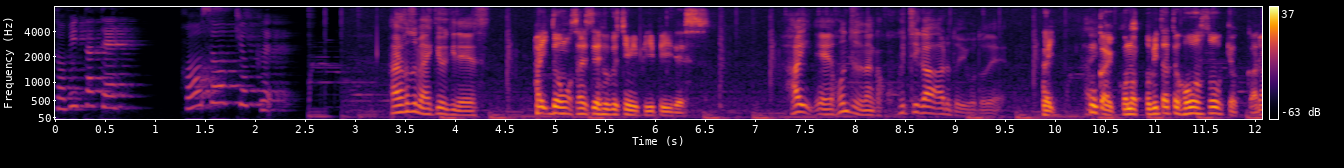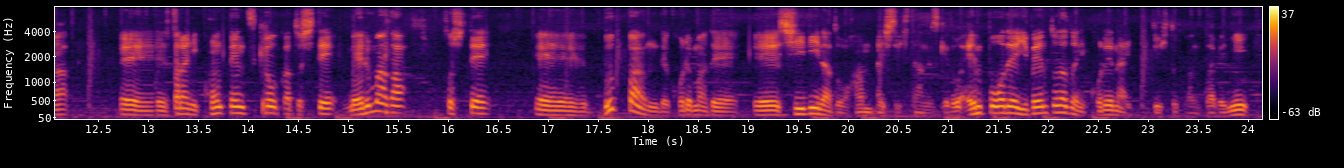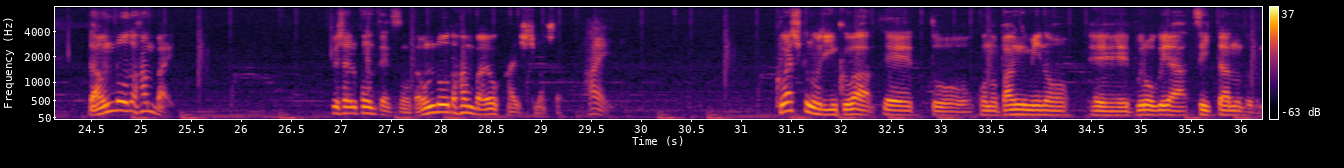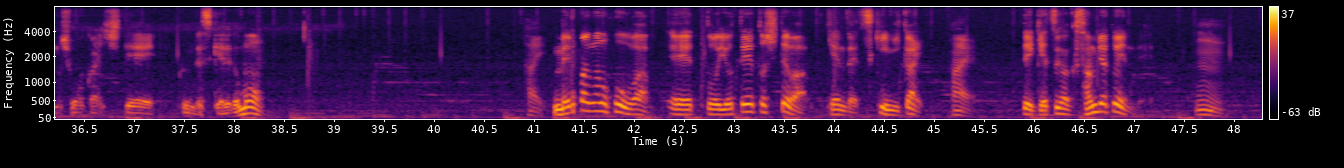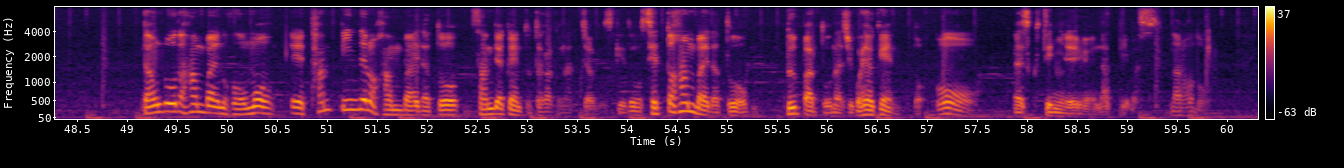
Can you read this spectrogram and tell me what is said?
飛び立て放送局はい、穂積昭之です。はい、どうも、再生ふぐちみ PP です。はい、えー本日はなんか告知があるということで。はい、今回この飛び立て放送局から、えーさらにコンテンツ強化としてメルマガ、そして、えー物販でこれまで、えー CD などを販売してきたんですけど、遠方でイベントなどに来れないっていう人のために、ダウンロード販売、スペシャルコンテンツのダウンロード販売を開始しました。はい。詳しくのリンクは、えーっと、この番組の、えーブログやツイッターなどでも紹介していくんですけれども、はい。メルマガの方は、えーっと、予定としては、現在月2回はい。で月額300円で、うん。ダウンロード販売の方も、えー単品での販売だと300円と高くなっちゃうんですけど、セット販売だと物販と同じ500円と安く手に入れるようになっています。なるほど。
